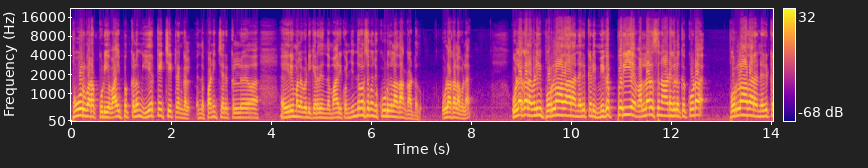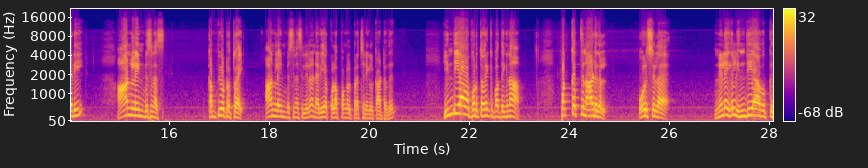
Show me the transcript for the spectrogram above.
போர் வரக்கூடிய வாய்ப்புகளும் இயற்கை சீற்றங்கள் இந்த பனிச்சறுக்கல் எரிமலை வெடிக்கிறது இந்த மாதிரி கொஞ்சம் இந்த வருஷம் கொஞ்சம் கூடுதலாக தான் காட்டுது உலகளவில் உலகளவிலையும் பொருளாதார நெருக்கடி மிகப்பெரிய வல்லரசு நாடுகளுக்கு கூட பொருளாதார நெருக்கடி ஆன்லைன் பிஸ்னஸ் கம்ப்யூட்டர் துறை ஆன்லைன் பிஸ்னஸ்லாம் நிறைய குழப்பங்கள் பிரச்சனைகள் காட்டுது. இந்தியாவை பொறுத்த வரைக்கும் பார்த்திங்கன்னா பக்கத்து நாடுகள் ஒரு சில நிலைகள் இந்தியாவுக்கு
